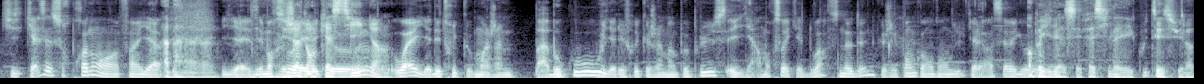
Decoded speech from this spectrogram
qui, qui est assez surprenant. hein. Enfin, il y a, Ah bah, y a des morceaux Déjà dans le euh, casting. ouais, il y a des trucs que moi j'aime pas beaucoup. Il y a des trucs que j'aime un peu plus. Et il y a un morceau avec Edward Snowden que j'ai pas encore entendu, qui a l'air assez rigolo. oh, bah, il est assez facile à écouter celui-là.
